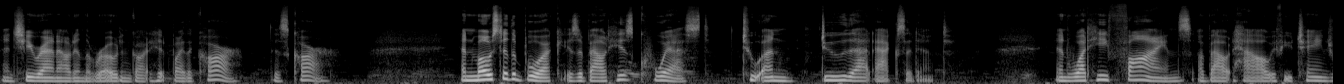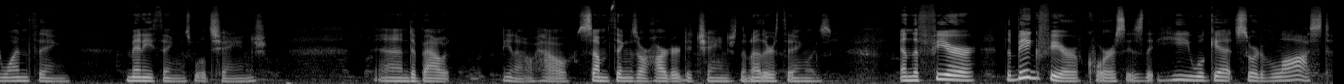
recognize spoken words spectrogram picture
and she ran out in the road and got hit by the car, this car. And most of the book is about his quest to undo that accident and what he finds about how if you change one thing, many things will change, and about, you know, how some things are harder to change than other things. And the fear, the big fear, of course, is that he will get sort of lost,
